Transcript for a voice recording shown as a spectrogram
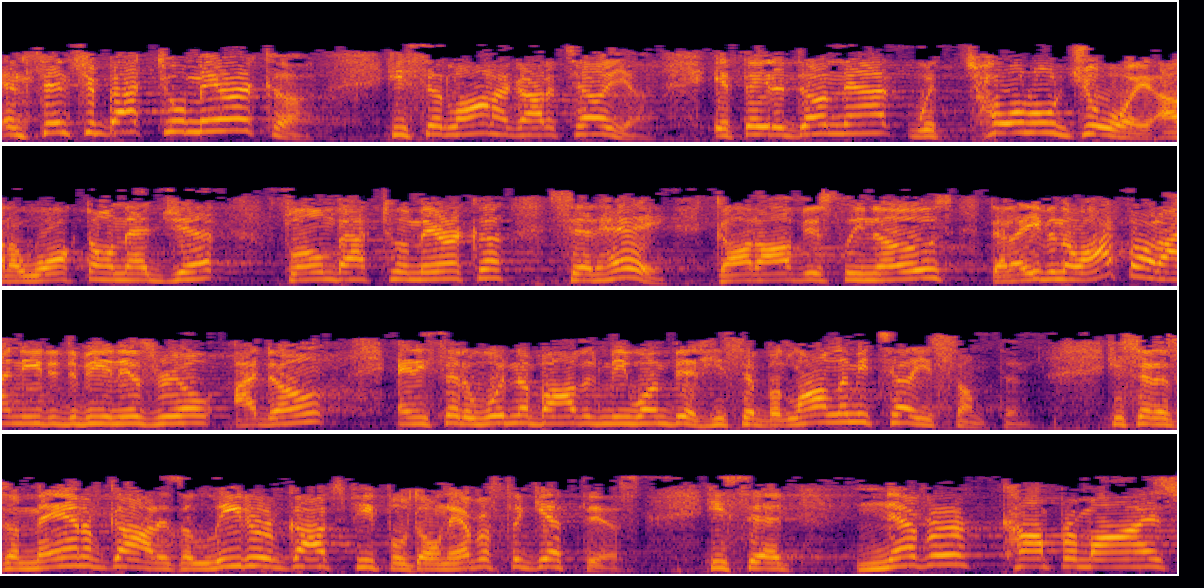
and sent you back to America? He said, Lon, I gotta tell you, if they'd have done that with total joy, I'd have walked on that jet, flown back to America, said, hey, God obviously knows that I, even though I thought I needed to be in Israel, I don't. And he said, it wouldn't have bothered me one bit. He said, but Lon, let me tell you something. He said, as a man of God, as a leader of God's people, don't ever forget this. He said, never compromise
